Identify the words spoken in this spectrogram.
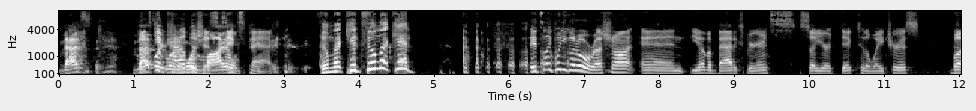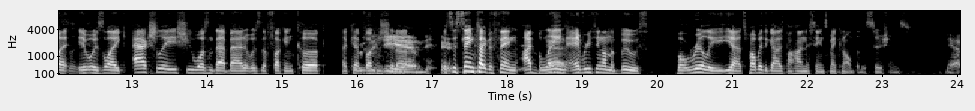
that's Let's that's get like one of Kyle the more Busch a mild six-pack. film that kid. Film that kid. it's like when you go to a restaurant and you have a bad experience, so you're a dick to the waitress. But Absolutely. it was like actually she wasn't that bad. It was the fucking cook that kept Who's the fucking shit up. Dude? It's the same type of thing. I blame Yeah. everything on the booth, but really, yeah, it's probably the guys behind the scenes making all the decisions. yeah.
